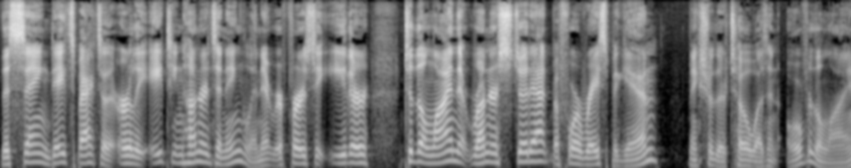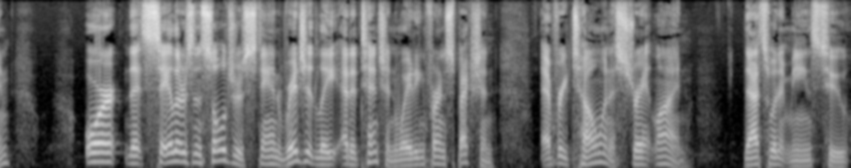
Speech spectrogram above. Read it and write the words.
This saying dates back to the early 1800s in England. It refers to either to the line that runners stood at before a race began, make sure their toe wasn't over the line, or that sailors and soldiers stand rigidly at attention waiting for inspection, every toe in a straight line. That's what it means to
